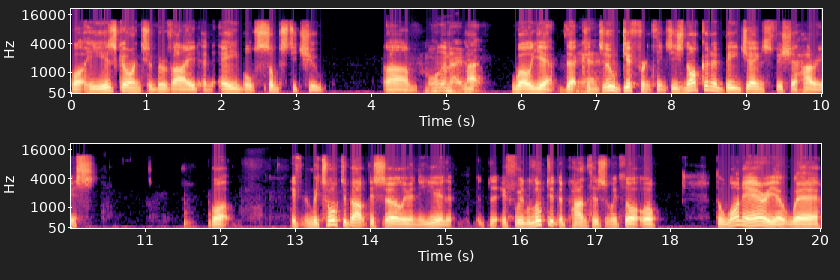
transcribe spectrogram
But he is going to provide an able substitute. Um, More than able. That, Well, yeah, that yeah. can do different things. He's not going to be James Fisher Harris, but if we talked about this earlier in the year that if we looked at the Panthers and we thought, well, the one area where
